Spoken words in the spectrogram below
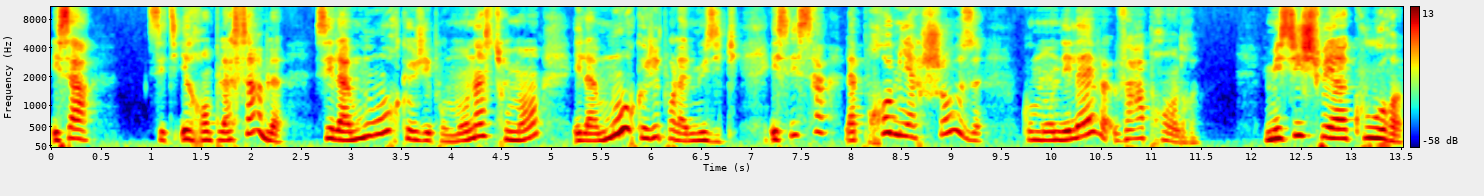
et ça c'est irremplaçable, c'est l'amour que j'ai pour mon instrument et l'amour que j'ai pour la musique. Et c'est ça la première chose que mon élève va apprendre. Mais si je fais un cours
